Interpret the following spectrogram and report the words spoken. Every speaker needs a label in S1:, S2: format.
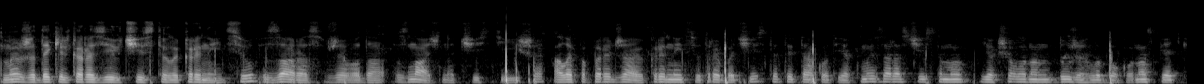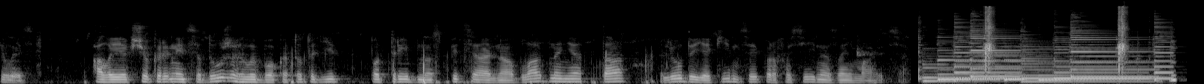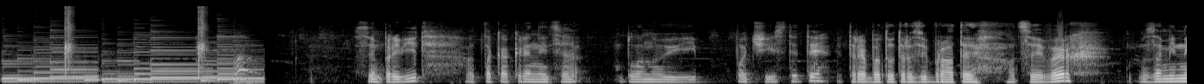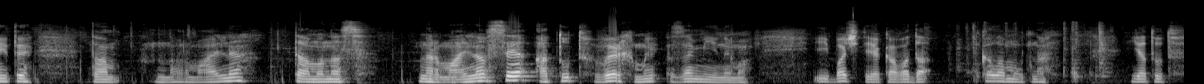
S1: привіт! Ми вже декілька разів чистили криницю. Зараз вже вода значно чистіша, але попереджаю, криницю треба чистити так, от як ми зараз чистимо, якщо вона дуже глибока, у нас 5 кілець. Але якщо криниця дуже глибока, то тоді потрібно спеціальне обладнання та люди, яким цим професійно займаються. Всім привіт! От така криниця. Планую її почистити. Треба тут розібрати оцей верх, замінити. Там нормально. Там у нас нормально все, а тут верх ми замінимо. І бачите, яка вода каламутна. Я тут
